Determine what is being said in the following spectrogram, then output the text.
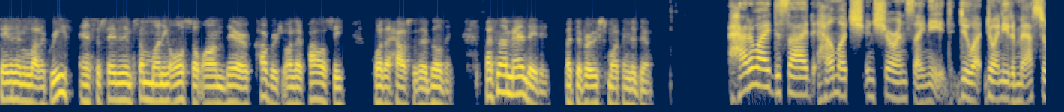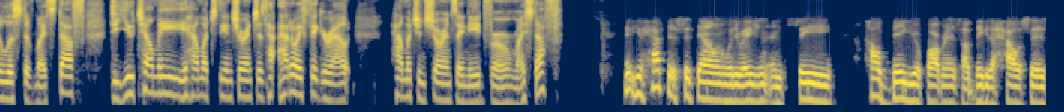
saving them a lot of grief and so saving them some money also on their coverage, on their policy for the house that they're building. That's not mandated, but it's a very smart thing to do. How do I decide how much insurance I need? Do I do I need a master list of my stuff? Do you tell me how much the insurance is? How, how do I figure out how much insurance I need for my stuff? You have to sit down with your agent and see how big your apartment is, how big the house is,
